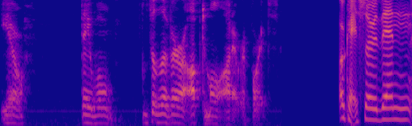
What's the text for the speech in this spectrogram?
you know they will deliver optimal audit reports. Okay, so then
